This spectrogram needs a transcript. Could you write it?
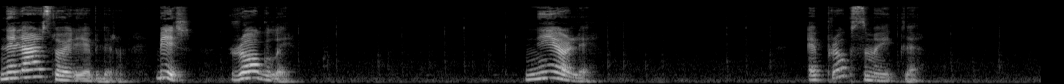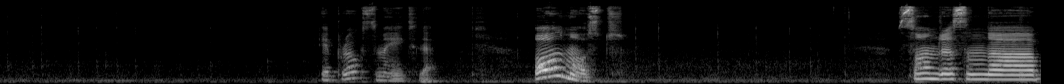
neler söyleyebilirim? 1. Roughly Nearly Approximately Approximately Almost Sonrasında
